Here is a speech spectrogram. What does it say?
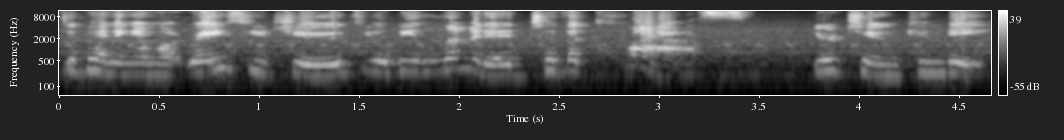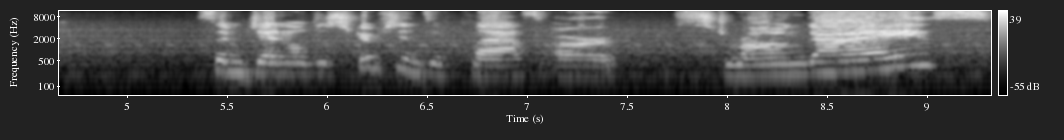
Depending on what race you choose, you'll be limited to the class your toon can be. Some general descriptions of class are strong guys,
